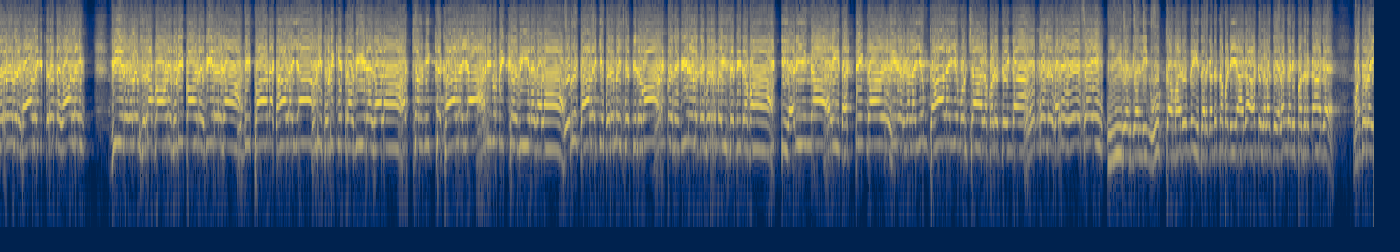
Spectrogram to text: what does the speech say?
பெறுவதற்கு காலைக்கு பிறந்த காலை வீரர்களும் சிறப்பான துடிப்பான வீரர்கள்? துடிப்பான காலையா துடி துடிக்கின்ற வீரர்களா? ஆற்றல் மிக்க காலையா அறிவு மிக்க வீரர்களா? ஒரு காலைக்கு பெருமை சேர்த்திடவா? ஒன்பது வீரர்களுக்கு பெருமை சேர்த்திடவா? கை தட்டுங்க வீரர்களையும் காலையும் உற்சாகப்படுத்துங்க உங்களை வர ஓசை வீரர்களின் ஊக்கம் அருந்து இதற்கு அடுத்தபடியாக ஆட்டுகளத்தை அலங்கரிப்பதற்காக மதுரை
